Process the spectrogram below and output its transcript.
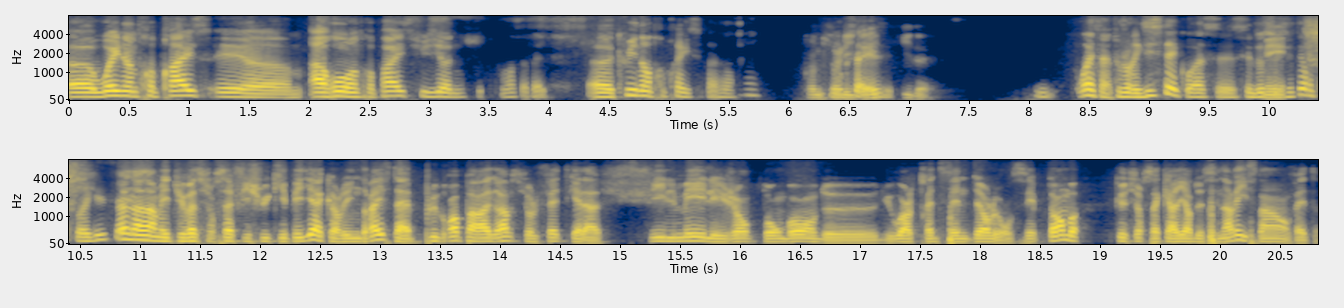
euh, Wayne Enterprise et euh, Arrow Enterprise fusionnent. Je sais pas comment ça s'appelle? Queen Enterprise, par exemple. Consolidated. Ouais, ça a toujours existé, quoi. Ces deux Mais- sociétés ont toujours existé. Non, non, non, mais tu vas sur sa fiche Wikipédia, Caroline Drive, t'as un plus grand paragraphe sur le fait qu'elle a filmé les gens tombant de, du World Trade Center le 11 septembre que sur sa carrière de scénariste, hein, en fait.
